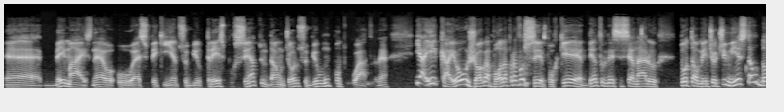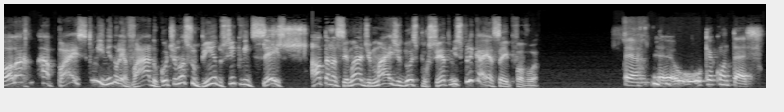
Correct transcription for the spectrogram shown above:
é, bem mais, né? O, o SP500 subiu 3% e o Dow Jones subiu 1,4%, né? E aí, Caio, eu jogo a bola para você, porque dentro desse cenário totalmente otimista, o dólar, rapaz, que menino levado, continua subindo, 5,26%, alta na semana de mais de 2%. Me explica essa aí, por favor. É, é o que acontece?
